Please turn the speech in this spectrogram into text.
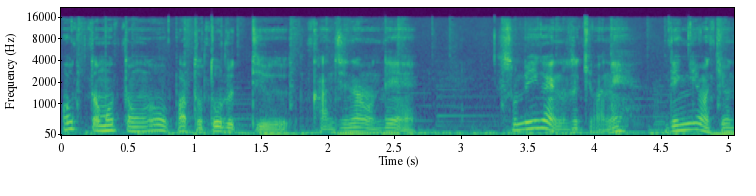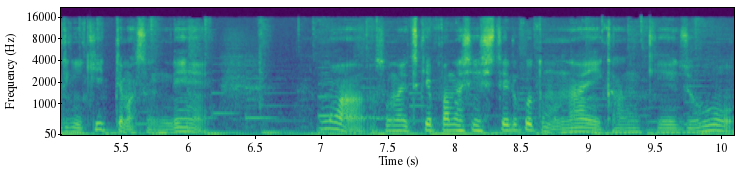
おっと思ったものをパッと撮るっていう感じなのでそれ以外の時はね電源は基本的に切ってますんでまあそんなにつけっぱなしにしてることもない関係上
